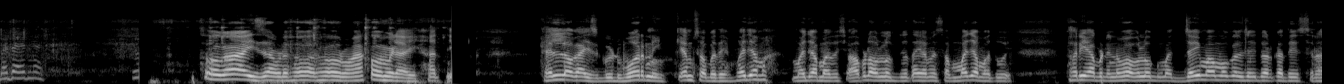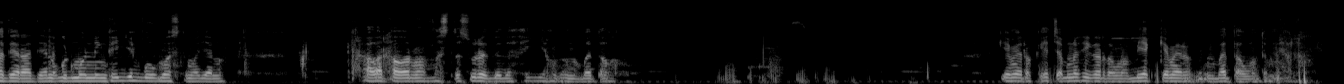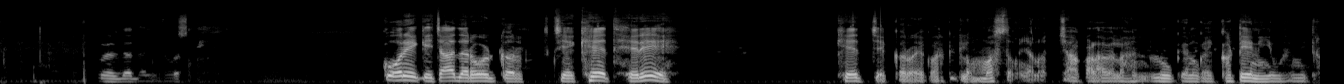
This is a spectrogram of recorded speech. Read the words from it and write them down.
બધાને તો ગાઈઝ આપણે સવાર સવાર આંખો મેળાવી હાથી હેલો ગાઈઝ ગુડ મોર્નિંગ કેમ છો બધે? મજામાં? મજામાં તો છો. આપણો વ્લોગ જોતા સબ મજામાં હતું હોય. ફરી આપણે નવા વ્લોગમાં જય મા મોગલ, જય દ્વારકાધીશ, રાધે રાધે. અને ગુડ મોર્નિંગ થઈ ગયું. બહુ મસ્ત મજાનું. સવાર સવારમાં મસ્ત સુરત દાદા થઈ ગયા. હું તમને બતાવું. કેમેરો કેચઅપ નથી કરતો, હમણાં બેક કેમેરો બતાવું હું તમને હાલો. સુરજ દાદાની રોશની કોરે की चादर ओढ़ कर છે ખેત હે રે ખેત ચેક કરો એકવાર કેટલો મસ્ત મજાનો ચાકળ આવેલો છે લુક એનું કઈ ઘટે નહીં એવું છે મિત્ર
